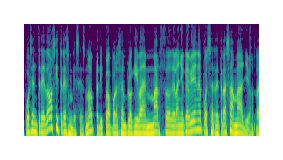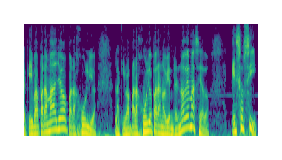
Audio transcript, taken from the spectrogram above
pues entre dos y tres meses, ¿no? Película, por ejemplo, que iba en marzo del año que viene, pues se retrasa a mayo, la que iba para mayo, para julio, la que iba para julio, para noviembre, no demasiado. Eso sí,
